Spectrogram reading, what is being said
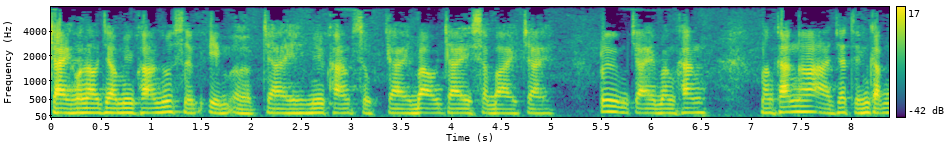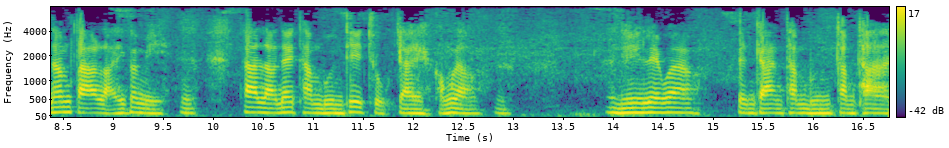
ใจของเราจะมีความรู้สึกอิ่มเอิบใจ มีความสุขใจ เบาใจสบายใจ ปลื้มใจบางครั้ง บางครั้งก็อาจจะถึงกับน้ำตาไหลก็มี ถ้าเราได้ทำบุญที่ถูกใจของเรา อันนี้เรียกว่าเป็นการทำบุญทำทาน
